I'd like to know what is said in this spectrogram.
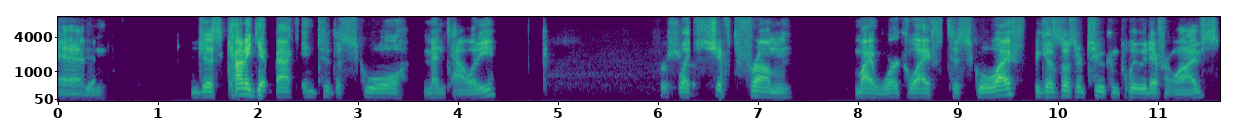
and just kind of get back into the school mentality, for sure. like shift from my work life to school life because those are two completely different lives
